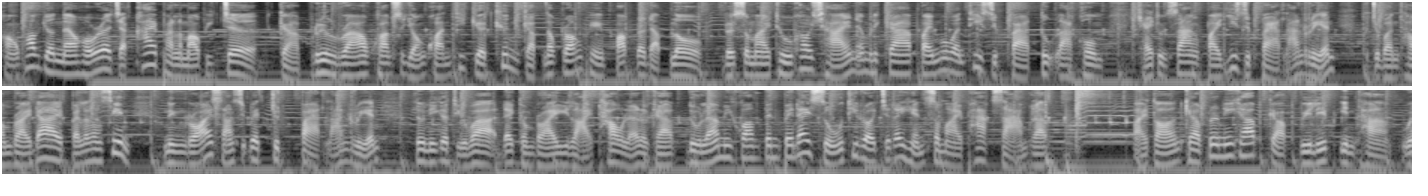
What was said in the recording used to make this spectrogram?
ของภาพยนตร์แนวฮอร์เรอร์จากค่ายพาราเมลพิกเจอร์กับเรื่องราวความสยองขวัญที่เกิดขึ้นกับนักร้องเพลงป๊อประดับโลก โดยสมายทูเข้าฉายในอเมริกาไปเมื่อวันที่ 18 ตุลาคม ใช้ทุนสร้างไป 28 ล้านเหรียญ ปัจจุบันทำรายได้ไปแล้วทั้งสิ้น 131.8 ล้านเหรียญเรื่องนี้ก็ถือว่าได้กำไรหลายเท่าแล้วนะครับ ดูแล้วมีความเป็นไปได้สูงที่เราจะได้เห็นสมายภาค 3 ครับ ไปตอนกับเรื่องนี้ครับกับ We Live in Time เว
